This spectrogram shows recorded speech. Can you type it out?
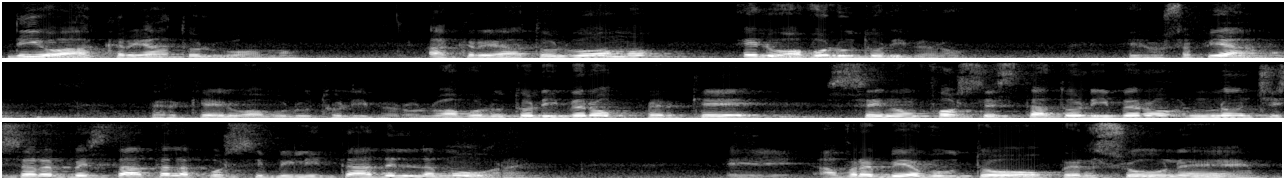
Dio ha creato l'uomo, ha creato l'uomo e lo ha voluto libero. E lo sappiamo perché lo ha voluto libero. Lo ha voluto libero perché se non fosse stato libero non ci sarebbe stata la possibilità dell'amore. E avrebbe avuto persone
